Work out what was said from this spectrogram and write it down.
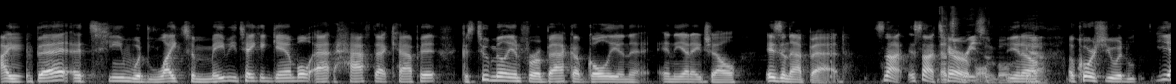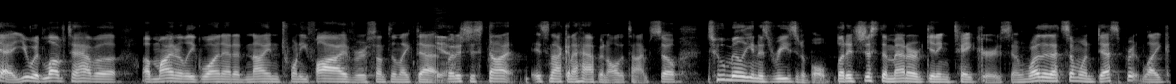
I bet a team would like to maybe take a gamble at half that cap hit because two million for a backup goalie in the in the NHL isn't that bad It's not. It's not That's terrible. Reasonable. You know, yeah. of course you would. Yeah, you would love to have a, a minor league one at a nine twenty five or something like that. Yeah. But it's just not. It's not going to happen all the time. So two million is reasonable, but it's just a matter of getting takers, and whether that's someone desperate like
